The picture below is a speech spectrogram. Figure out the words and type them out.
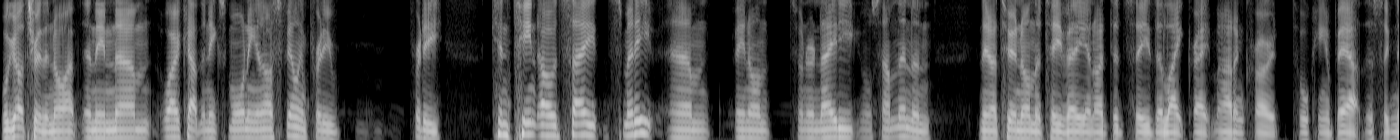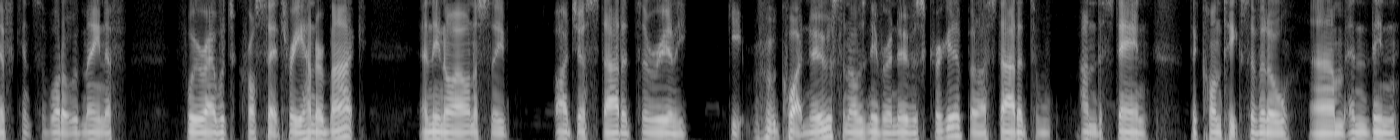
We got through the night and then um, woke up the next morning and I was feeling pretty, pretty content, I would say, Smitty. Um, been on 280 or something, and then I turned on the TV and I did see the late great Martin Crowe talking about the significance of what it would mean if if we were able to cross that 300 mark. And then I honestly, I just started to really get quite nervous, and I was never a nervous cricketer, but I started to understand the context of it all. Um, and then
